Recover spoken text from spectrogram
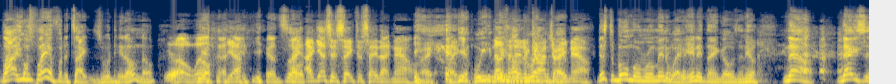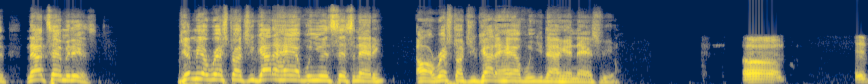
while he was playing for the Titans, what they don't know. Yep. Oh well, yeah. yeah, so I, I guess it's safe to say that now, right? Like, yeah, we, we nothing off in the, record, contract baby. now. This the boom boom room anyway. Anything goes in here. Now, Nation, now tell me this. Give me a restaurant you gotta have when you're in Cincinnati, or a restaurant you gotta have when you're down here in Nashville. Um, if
